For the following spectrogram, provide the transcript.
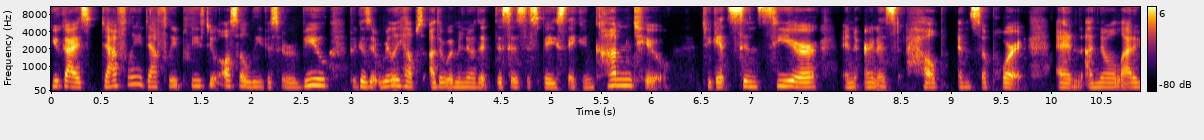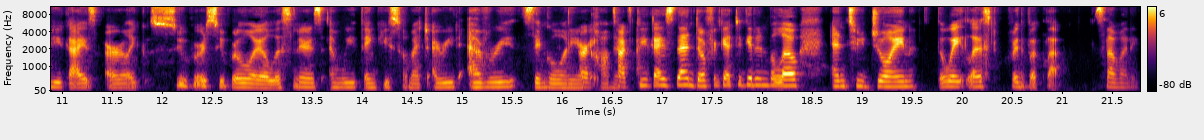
You guys definitely, definitely, please do also leave us a review because it really helps other women know that this is a space they can come to to get sincere and earnest help and support. And I know a lot of you guys are like super, super loyal listeners, and we thank you so much. I read every single one of your right, comments. Talk to you guys then. Don't forget to get in below and to join the waitlist for the book club. Assalamu alaikum.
